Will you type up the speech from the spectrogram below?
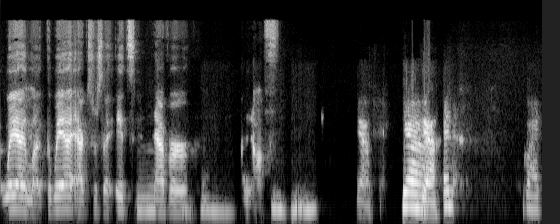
the way I look, the way I exercise, it's never mm-hmm. enough. Mm-hmm. Yeah. Yeah. Yeah. And go ahead.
